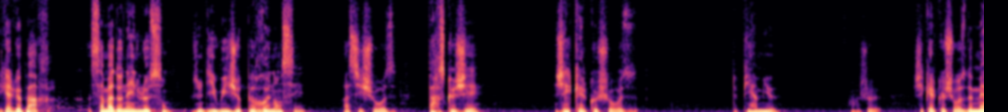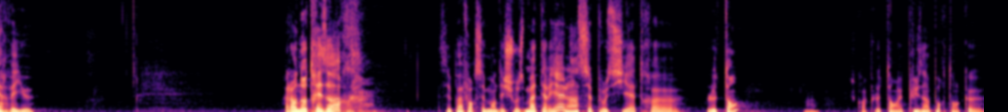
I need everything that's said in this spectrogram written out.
Et quelque part, ça m'a donné une leçon. Je me dis, oui, je peux renoncer à ces choses parce que j'ai, quelque chose de bien mieux. Hein, j'ai quelque chose de merveilleux. Alors nos trésors, ce n'est pas forcément des choses matérielles, hein, ça peut aussi être euh, le temps. Hein. Je crois que le temps est plus important que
